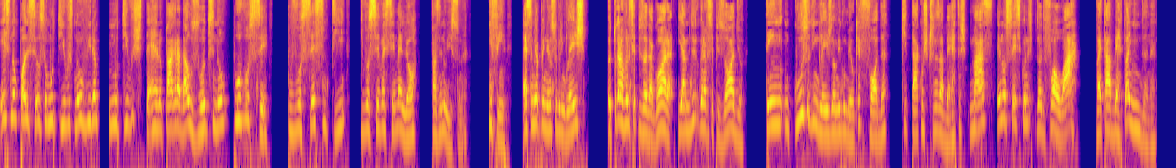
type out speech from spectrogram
esse não pode ser o seu motivo, senão vira um motivo externo para agradar os outros, senão por você. Por você sentir que você vai ser melhor fazendo isso, né? Enfim, essa é a minha opinião sobre inglês. Eu tô gravando esse episódio agora, e à medida que eu gravo esse episódio, tem um curso de inglês um amigo meu que é foda, que tá com inscrições abertas, mas eu não sei se quando esse episódio for ao ar, vai estar tá aberto ainda, né?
